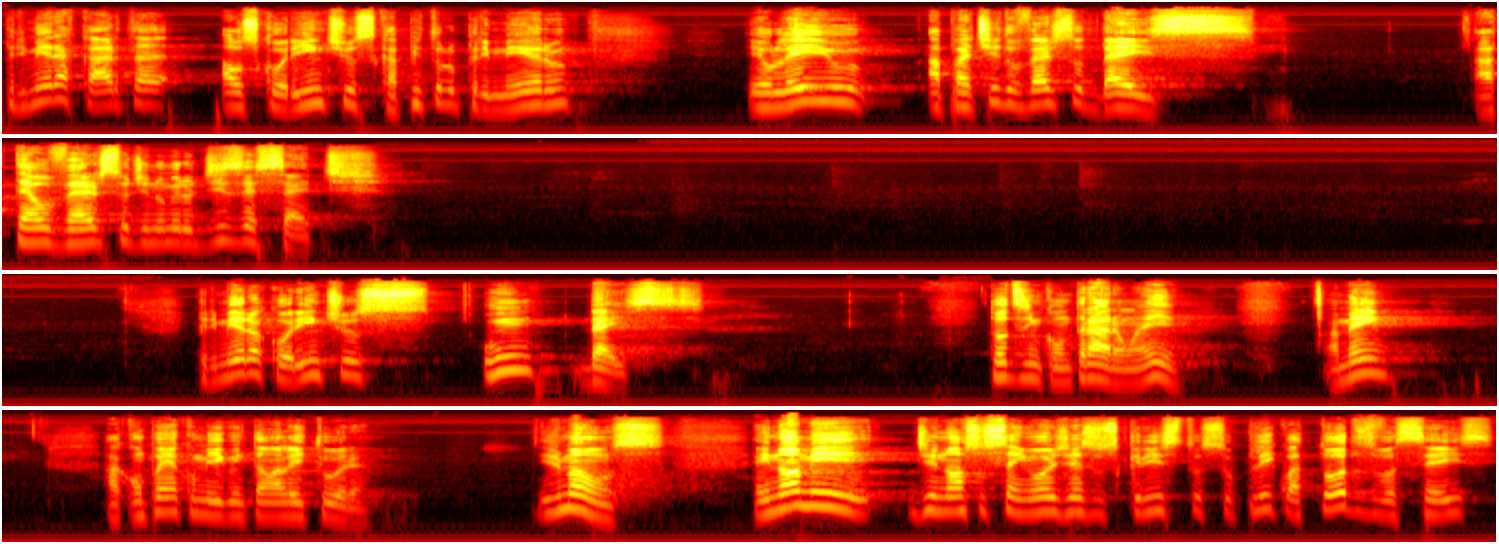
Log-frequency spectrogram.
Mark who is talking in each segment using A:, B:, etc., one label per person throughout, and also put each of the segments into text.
A: Primeira carta aos Coríntios, capítulo 1. Eu leio a partir do verso 10 até o verso de número 17. Primeira Coríntios 1, 10. Todos encontraram aí? Amém? Acompanha comigo então a leitura. Irmãos, em nome de nosso Senhor Jesus Cristo, suplico a todos vocês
